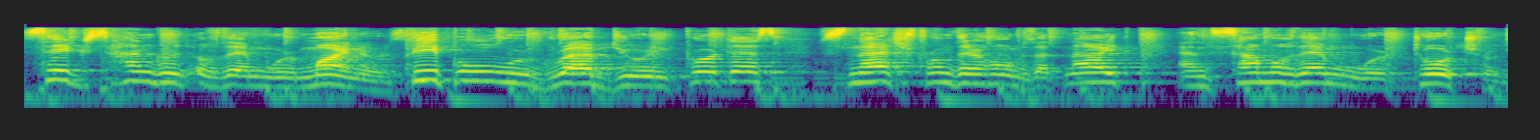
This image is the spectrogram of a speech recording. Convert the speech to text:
600 of them were minors. People were grabbed during protests, snatched from their homes at night, and some of them were tortured.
